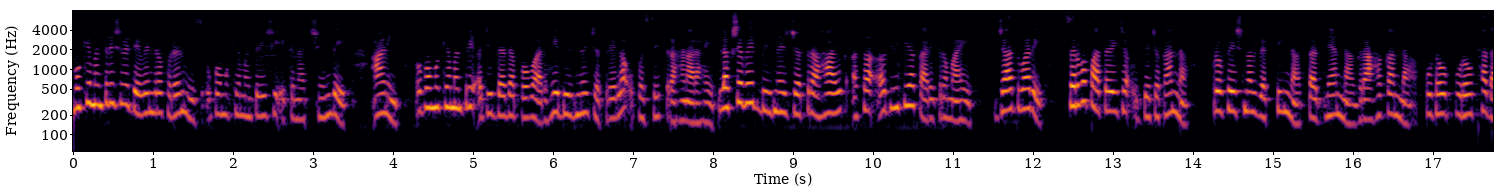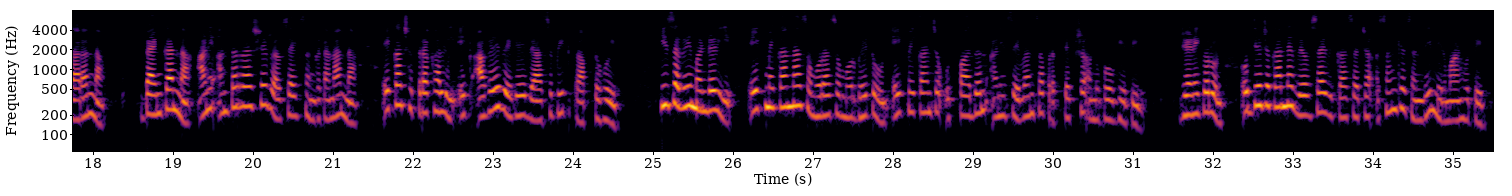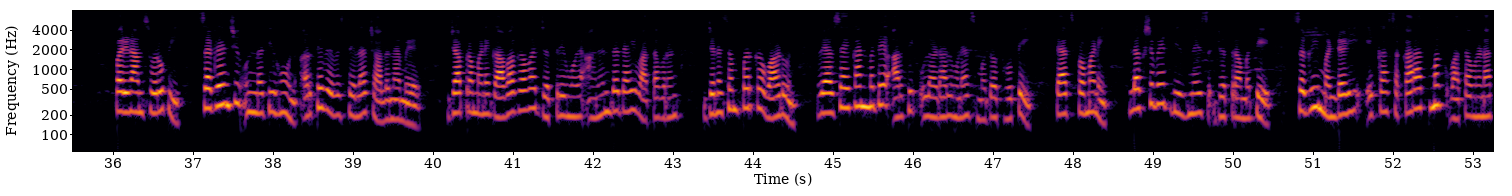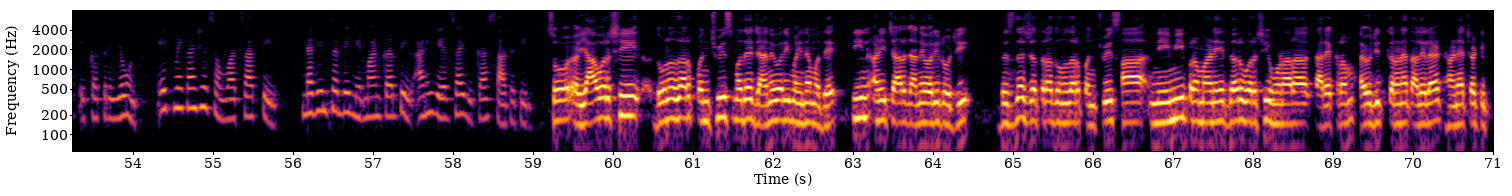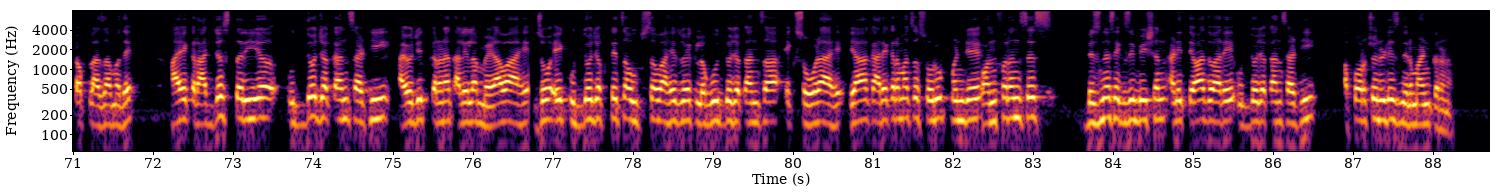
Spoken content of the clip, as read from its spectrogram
मुख्यमंत्री श्री देवेंद्र फडणवीस उपमुख्यमंत्री श्री एकनाथ शिंदे आणि उपमुख्यमंत्री अजितदादा पवार हे बिझनेस जत्रेला उपस्थित राहणार आहेत. लक्षवेध बिझनेस जत्रा हा एक असा अद्वितीय कार्यक्रम आहे ज्याद्वारे सर्व पातळीच्या उद्योजकांना प्रोफेशनल व्यक्तींना तज्ज्ञांना ग्राहकांना पुरव पुरवठादारांना बँकांना आणि आंतरराष्ट्रीय व्यावसायिक संघटनांना एका छत्राखाली एक आगळे वेगळे व्यासपीठ प्राप्त होईल. ही सगळी मंडळी एकमेकांना समोरासमोर भेटून एकमेकांच्या उत्पादन आणि सेवांचा प्रत्यक्ष अनुभव घेतील. जेणेकरून उद्योजकांना व्यवसाय विकासाच्या असंख्य संधी निर्माण होतील. परिणामस्वरूपी सगळ्यांची उन्नती होऊन अर्थव्यवस्थेला चालना मिळेल. ज्याप्रमाणे गावागावात जत्रेमुळे आनंददायी वातावरण जनसंपर्क वाढून व्यावसायिकांमध्ये आर्थिक उलाढाल होण्यास मदत होते. त्याचप्रमाणे लक्षवेध बिझनेस जत्रामध्ये सगळी मंडळी एका सकारात्मक वातावरणात एकत्र येऊन एकमेकांशी संवाद साधतील नवीन संधी निर्माण करतील आणि व्यवसाय विकास साधतील. सो यावर्षी दोन हजार पंचवीसमध्ये जानेवारी महिन्यामध्ये तीन आणि चार जानेवारी रोजी बिझनेस जत्रा दोन हजार पंचवीस हा नेहमीप्रमाणे दरवर्षी होणारा कार्यक्रम आयोजित करण्यात आलेला आहे. ठाण्याच्या टिपटॉप प्लाझामध्ये हा एक राज्यस्तरीय उद्योजकांसाठी आयोजित करण्यात आलेला मेळावा आहे. जो एक उद्योजकतेचा उत्सव आहे जो एक लघु उद्योजकांचा एक सोहळा आहे. या कार्यक्रमाचं स्वरूप म्हणजे कॉन्फरन्सेस बिझनेस एक्झिबिशन आणि त्याद्वारे उद्योजकांसाठी अपॉर्च्युनिटीज निर्माण करणं.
